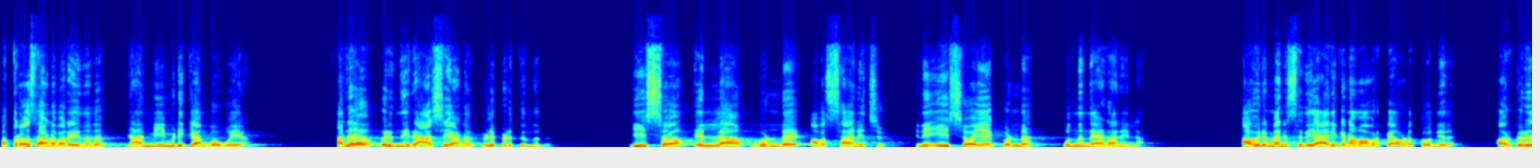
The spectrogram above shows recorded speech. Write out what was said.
പത്രോസാണ് പറയുന്നത് ഞാൻ മീൻ പിടിക്കാൻ പോവുകയാണ്. അത് ഒരു നിരാശയാണ് വെളിപ്പെടുത്തുന്നത്. ഈശോ എല്ലാം കൊണ്ട് അവസാനിച്ചു. ഇനി ഈശോയെ കൊണ്ട് ഒന്നും നേടാനില്ല. ആ ഒരു മനസ്ഥിതി ആയിരിക്കണം അവർക്ക് അവിടെ തോന്നിയത്. അവർക്കൊരു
